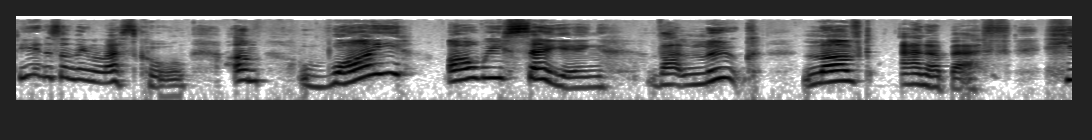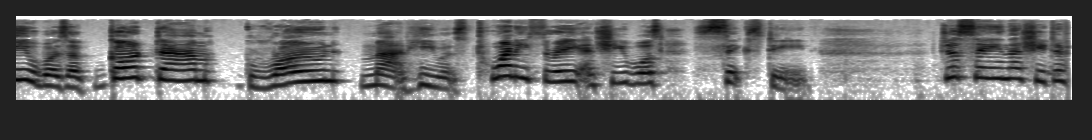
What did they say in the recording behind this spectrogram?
To get into something less cool, um, why are we saying that Luke loved Annabeth? He was a goddamn grown man. He was 23 and she was 16. Just saying that she. De-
